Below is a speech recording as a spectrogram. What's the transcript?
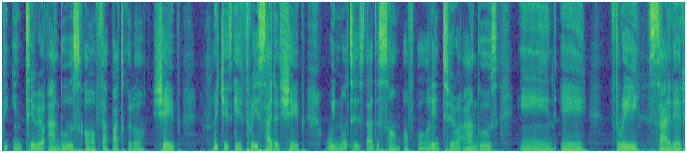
the interior angles of that particular shape which is a three-sided shape we notice that the sum of all interior angles in a three-sided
